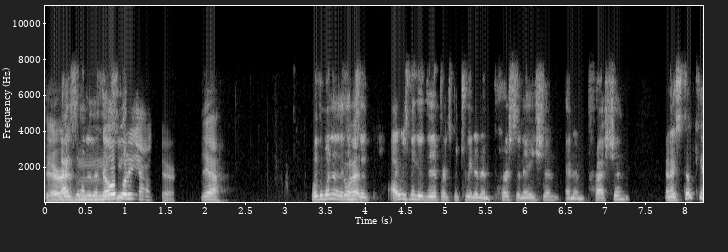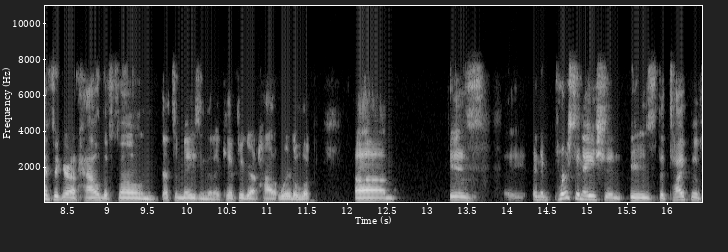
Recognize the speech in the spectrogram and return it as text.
There That's is the nobody you, out there. Yeah. Well, one of the Go things ahead. that I always think of the difference between an impersonation and impression, and I still can't figure out how the phone. That's amazing that I can't figure out how where to look. Um, is an impersonation is the type of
